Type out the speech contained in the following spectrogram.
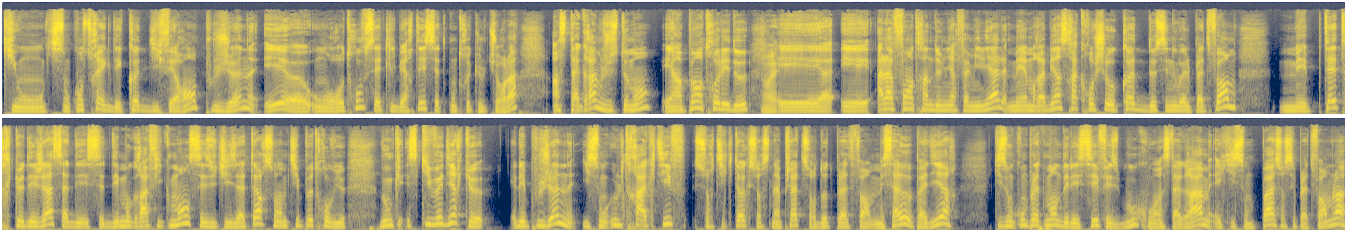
qui, ont, qui sont construits avec des codes différents, plus jeunes, et euh, où on retrouve cette liberté, cette contre-culture-là. Instagram, justement, est un peu entre les deux Ouais. et, et à la fois en train de devenir familial, mais aimerait bien se raccrocher au code de ces nouvelles plateformes. Mais peut-être que déjà, ça, dé- démographiquement, ces utilisateurs sont un petit peu trop vieux. Donc, ce qui veut dire que les plus jeunes, ils sont ultra actifs sur TikTok, sur Snapchat, sur d'autres plateformes. Mais ça ne veut pas dire qu'ils ont complètement délaissé Facebook ou Instagram et qu'ils sont pas sur ces plateformes-là.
